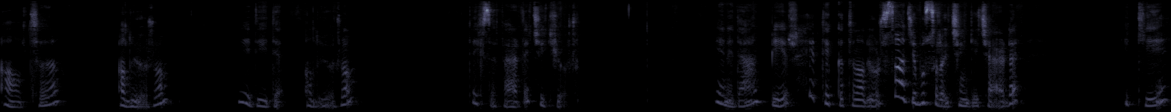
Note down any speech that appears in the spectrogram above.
6 alıyorum. 7'yi de alıyorum. Tek seferde çekiyorum. Yeniden 1 hep tek katını alıyoruz. Sadece bu sıra için geçerli. 2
